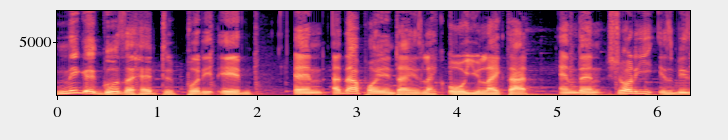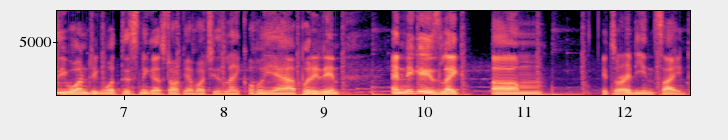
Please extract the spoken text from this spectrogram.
nigga goes ahead to put it in. And at that point in time, he's like, oh, you like that? And then Shorty is busy wondering what this nigga is talking about. She's like, oh yeah, put it in. And nigga is like, um, it's already inside.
